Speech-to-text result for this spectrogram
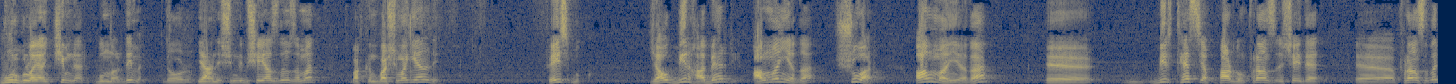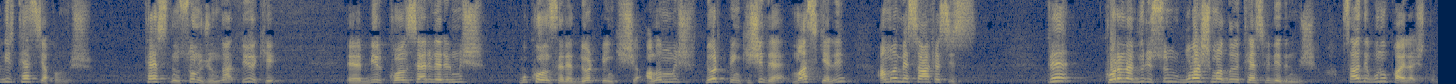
vurgulayan kimler? Bunlar değil mi? Doğru. Yani şimdi bir şey yazdığım zaman bakın başıma geldi. Facebook. Ya bir haber Almanya'da şu var. Almanya'da e, bir test yap pardon Fransa şeyde e, Fransa'da bir test yapılmış. Testin sonucunda diyor ki e, bir konser verilmiş. Bu konsere 4000 kişi alınmış. 4000 kişi de maskeli ama mesafesiz. Ve koronavirüsün bulaşmadığı tespit edilmiş. Sadece bunu paylaştım.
